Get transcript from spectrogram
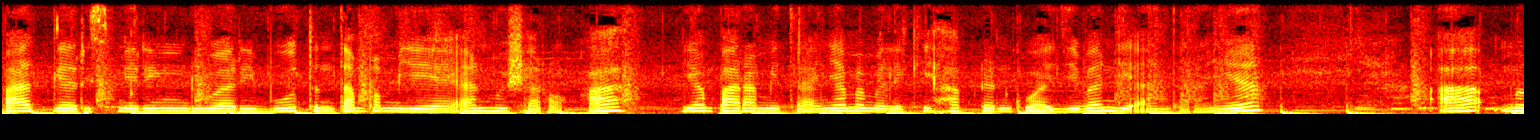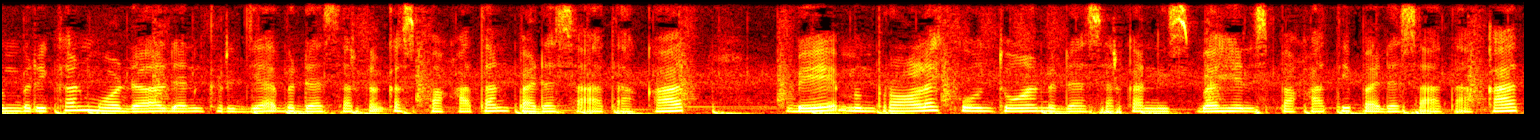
4 garis miring 2000 tentang pembiayaan musyarakah yang para mitranya memiliki hak dan kewajiban di antaranya A. Memberikan modal dan kerja berdasarkan kesepakatan pada saat akad B. Memperoleh keuntungan berdasarkan nisbah yang disepakati pada saat akad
